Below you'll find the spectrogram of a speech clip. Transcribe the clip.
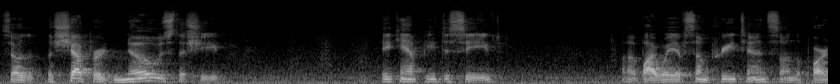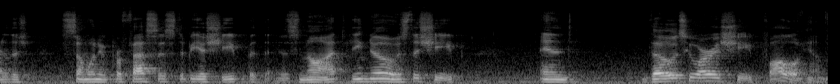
So the shepherd knows the sheep. He can't be deceived uh, by way of some pretense on the part of the, someone who professes to be a sheep but is not. He knows the sheep, and those who are his sheep follow him.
